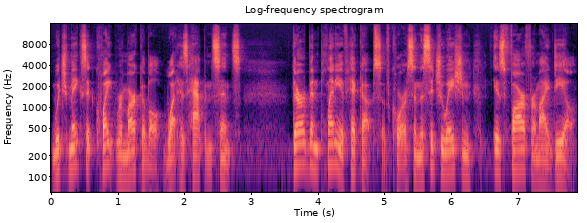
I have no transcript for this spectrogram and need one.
Which makes it quite remarkable what has happened since. There have been plenty of hiccups, of course, and the situation is far from ideal.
